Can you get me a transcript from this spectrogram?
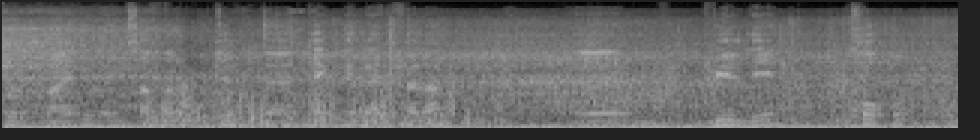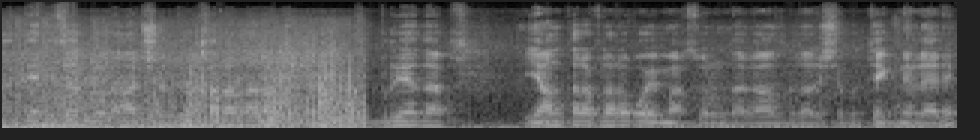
fırtınaydı. İnsanların bütün e, tekneler falan e, bildiğin kopup denize doğru açıldı. Karalara buraya da yan taraflara koymak zorunda kaldılar işte bu tekneleri.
